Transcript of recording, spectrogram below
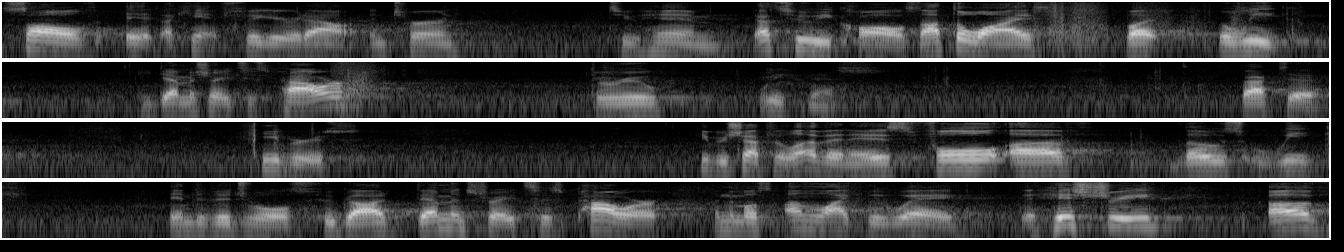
solve it. I can't figure it out. And turn to Him. That's who He calls. Not the wise, but the weak. He demonstrates His power through weakness back to Hebrews. Hebrews chapter 11 is full of those weak individuals who God demonstrates his power in the most unlikely way. The history of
